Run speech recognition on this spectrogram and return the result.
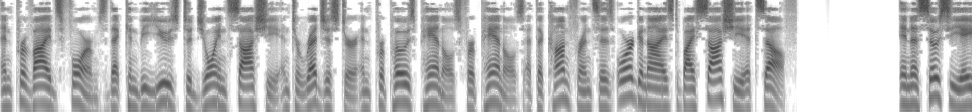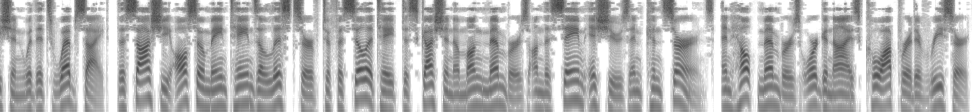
and provides forms that can be used to join SASci and to register and propose panels for panels at the conferences organized by SASci itself. In association with its website, the SASci also maintains a listserv to facilitate discussion among members on the same issues and concerns, and help members organize cooperative research.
